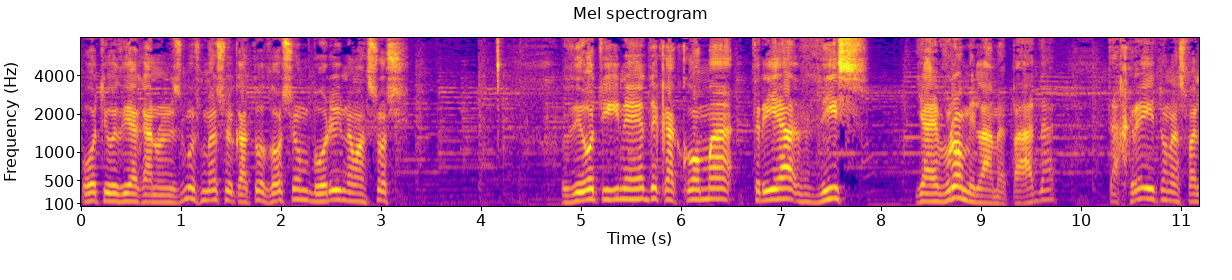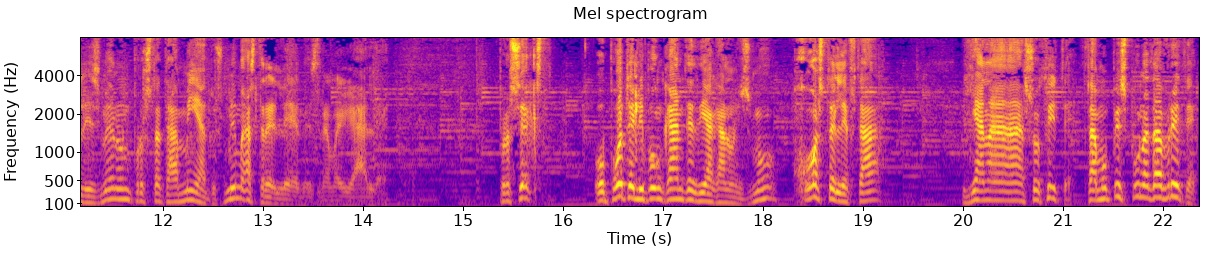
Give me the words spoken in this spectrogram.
Ότι ο διακανονισμός μέσω 100 δόσεων Μπορεί να μας σώσει. Διότι είναι 11,3 δις. Για ευρώ μιλάμε πάντα. Τα χρέη των ασφαλισμένων προς τα ταμεία τους. Μη μας τρελαίνεις ρε μεγάλε. Προσέξτε. Οπότε λοιπόν κάντε διακανονισμό. Χώστε λεφτά για να σωθείτε. Θα μου πεις πού να τα βρείτε.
